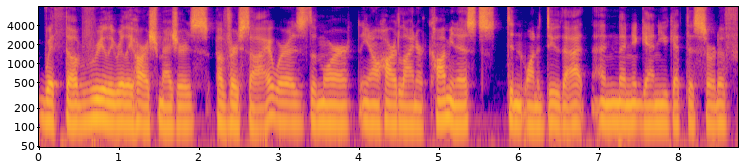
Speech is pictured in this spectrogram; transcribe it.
with the really, really harsh measures of Versailles, whereas the more, you know, hardliner communists didn't want to do that. And then again, you get this sort of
